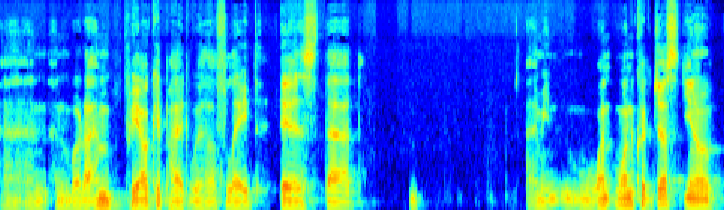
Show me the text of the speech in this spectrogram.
and, and what I'm preoccupied with of late is that, I mean, one one could just you know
